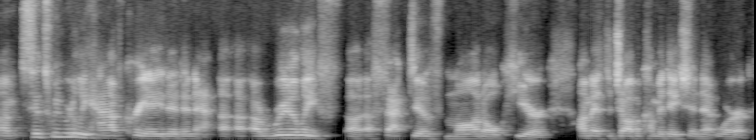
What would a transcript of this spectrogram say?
um, since we really have created an, a, a really uh, effective model here um, at the Job Accommodation Network,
